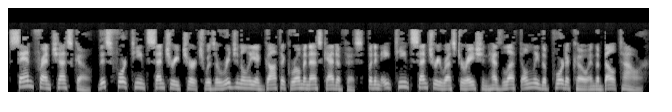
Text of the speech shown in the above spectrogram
San Francesco, this 14th-century church was originally a Gothic Romanesque edifice, but an 18th-century restoration has left only the portico and the bell tower.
